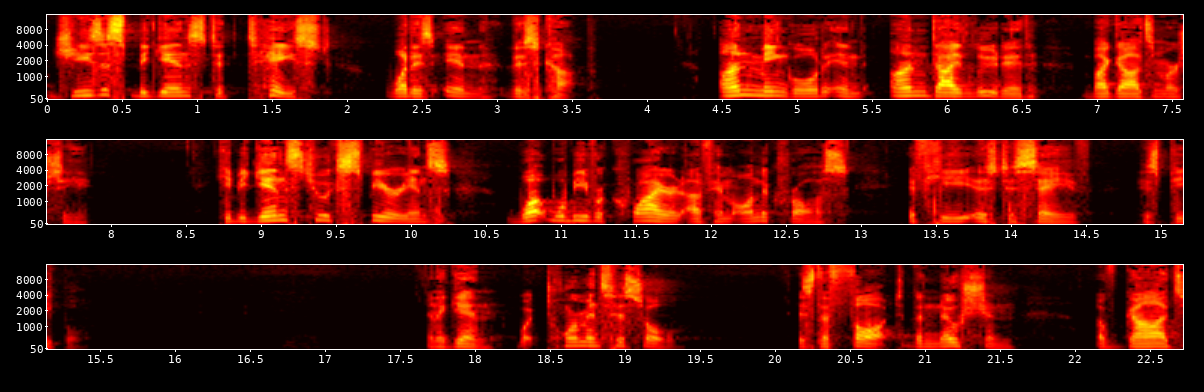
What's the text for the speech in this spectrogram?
Jesus begins to taste what is in this cup, unmingled and undiluted by God's mercy. He begins to experience what will be required of him on the cross if he is to save his people. And again, what torments his soul is the thought, the notion of God's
